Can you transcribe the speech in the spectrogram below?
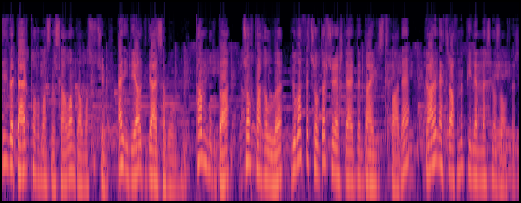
dil və dəri toxumasının sağlam qalması üçün ən ideal qida hesab olunur. Tam buğda, çox taxıllı, yulaf və çovdar çörəklərindən daimi istifadə qarın ətrafının piylənməsini azaldır.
